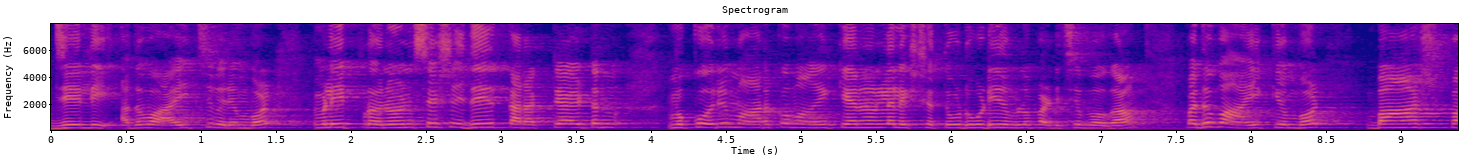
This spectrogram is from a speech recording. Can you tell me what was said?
ജലി അത് വായിച്ചു വരുമ്പോൾ നമ്മൾ ഈ പ്രൊനൗൺസിയേഷൻ ഇത് കറക്റ്റായിട്ട് നമുക്ക് ഒരു മാർക്ക് വാങ്ങിക്കാനുള്ള ലക്ഷ്യത്തോടു കൂടി നമ്മൾ പഠിച്ചു പോകാം. അപ്പം അത് വായിക്കുമ്പോൾ ബാഷ്പ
